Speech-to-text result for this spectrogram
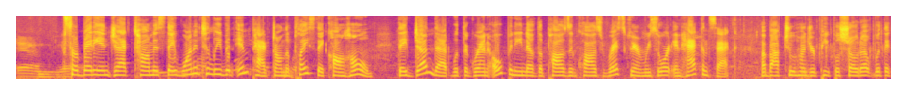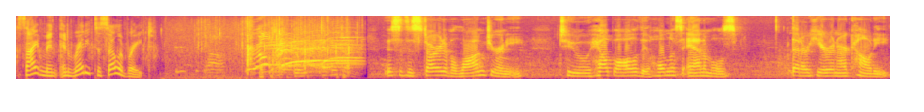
Uh, For Betty and Jack Thomas, they wanted to leave an impact on the place they call home. They've done that with the grand opening of the Paws and Claws Rescue and Resort in Hackensack. About 200 people showed up with excitement and ready to celebrate. This is the start of a long journey to help all of the homeless animals that are here in our county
